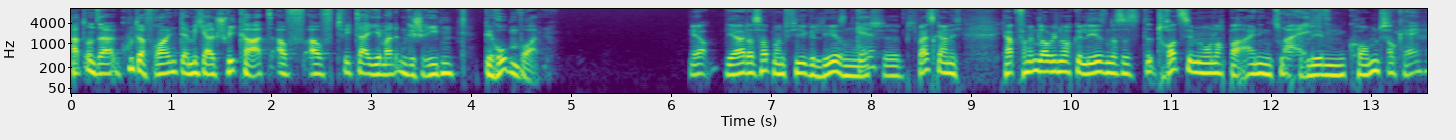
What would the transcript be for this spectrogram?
hat unser guter Freund, der Michael Schwickert, auf, auf Twitter jemandem geschrieben, behoben worden. Ja, ja, das hat man viel gelesen. Und, äh, ich weiß gar nicht, ich habe vorhin, glaube ich, noch gelesen, dass es trotzdem immer noch bei einigen zu Problemen kommt. Okay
